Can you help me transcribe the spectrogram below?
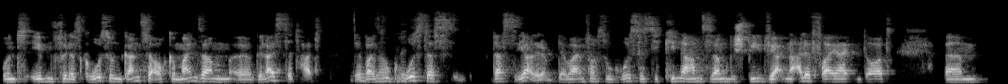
und eben für das Große und Ganze auch gemeinsam äh, geleistet hat. Der war so groß, dass, dass ja, der, der war einfach so groß, dass die Kinder haben zusammen gespielt. Wir hatten alle Freiheiten dort. Ähm,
